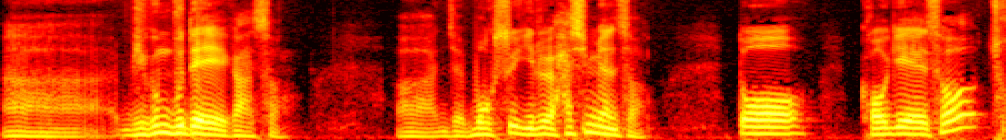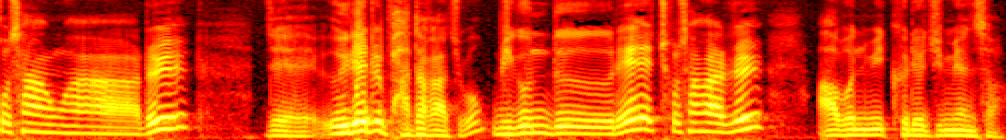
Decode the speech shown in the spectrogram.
아, 미군 부대에 가서 아, 이제 목수 일을 하시면서 또 거기에서 초상화를 이제 의뢰를 받아가지고 미군들의 초상화를 아버님이 그려주면서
